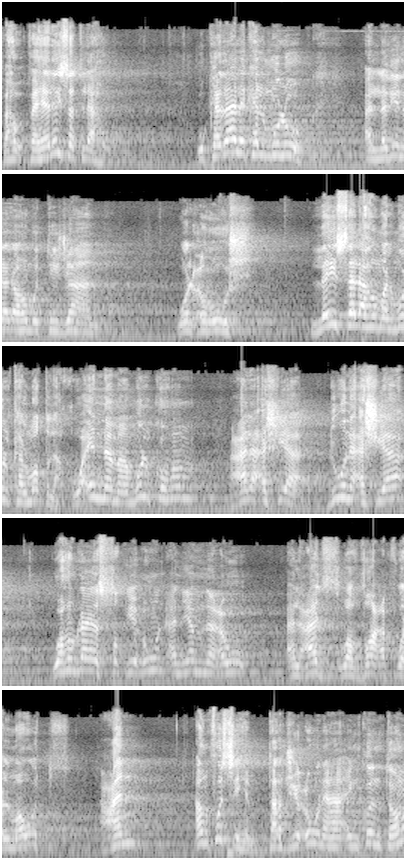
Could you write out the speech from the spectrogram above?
فهي ليست له. وكذلك الملوك الذين لهم التيجان والعروش ليس لهم الملك المطلق وإنما ملكهم على أشياء دون أشياء وهم لا يستطيعون أن يمنعوا العجز والضعف والموت عن أنفسهم. ترجعونها إن كنتم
